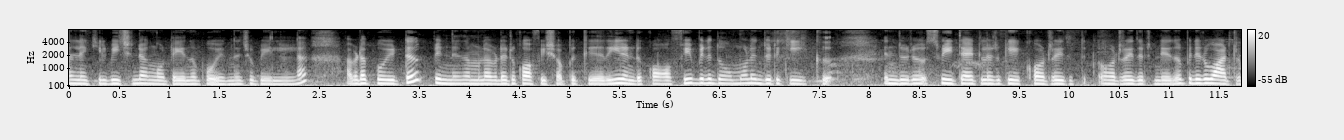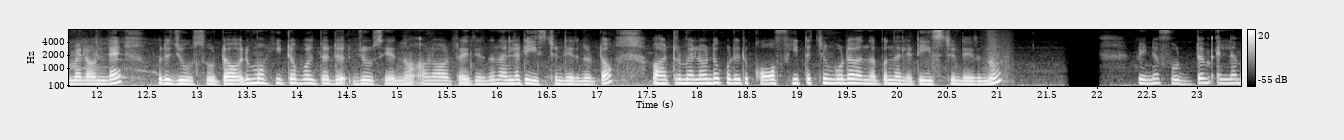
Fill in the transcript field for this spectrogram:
അല്ലെങ്കിൽ ബീച്ചിന്റെ അങ്ങോട്ടേന്ന് പോയിരുന്നു ചുബയിലുള്ള. അവിടെ പോയിട്ട് പിന്നെ പിന്നെ നമ്മളവിടെ ഒരു കോഫി ഷോപ്പിൽ കയറി രണ്ട് കോഫി പിന്നെ ദോമോൾ എന്തൊരു കേക്ക് എന്തൊരു സ്വീറ്റ് ആയിട്ടുള്ളൊരു കേക്ക് ഓർഡർ ചെയ്തിട്ട് ഓർഡർ ചെയ്തിട്ടുണ്ടായിരുന്നു. പിന്നെ ഒരു വാട്ടർ മെലോണിന്റെ ഒരു ജ്യൂസ് കേട്ടോ ഒരു മൊഹീറ്റോ പോലത്തെ ഒരു ജ്യൂസ് ആയിരുന്നു അവൾ ഓർഡർ ചെയ്തിരുന്നത്. നല്ല ടേസ്റ്റ് ഉണ്ടായിരുന്നു കേട്ടോ വാട്ടർ മെലോണിന്റെ കൂടെ ഒരു കോഫി ടച്ചും കൂടെ വന്നപ്പോൾ നല്ല ടേസ്റ്റ് ഉണ്ടായിരുന്നു. പിന്നെ ഫുഡും എല്ലാം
